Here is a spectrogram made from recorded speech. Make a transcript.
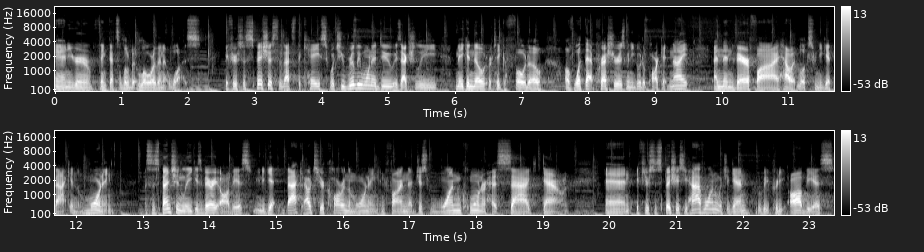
and you're gonna think that's a little bit lower than it was. If you're suspicious that that's the case, what you really wanna do is actually make a note or take a photo of what that pressure is when you go to park at night, and then verify how it looks when you get back in the morning. A suspension leak is very obvious. You're gonna get back out to your car in the morning and find that just one corner has sagged down. And if you're suspicious you have one, which again, would be pretty obvious,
